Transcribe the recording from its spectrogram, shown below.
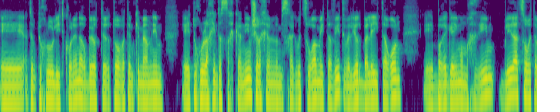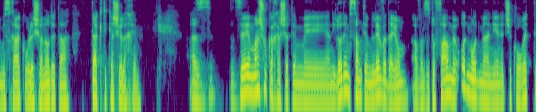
אה, אתם תוכלו להתכונן הרבה יותר טוב, אתם כמאמנים אה, תוכלו להכין את השחקנים שלכם למשחק בצורה מיטבית ולהיות בעלי יתרון ברגעים המכריעים, בלי לעצור את המשחק או לשנות את הטקטיקה שלכם. אז זה משהו ככה שאתם, אני לא יודע אם שמתם לב עד היום, אבל זו תופעה מאוד מאוד מעניינת שקורית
